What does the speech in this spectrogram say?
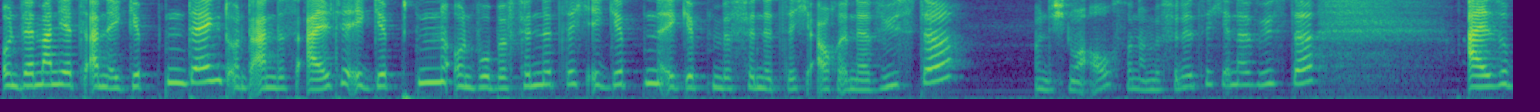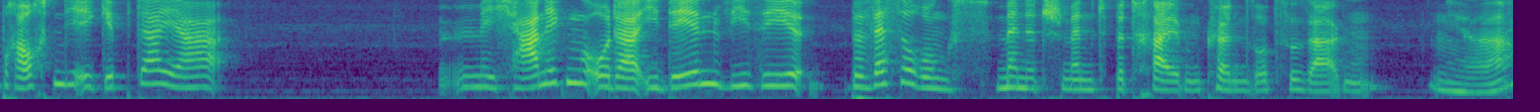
Und wenn man jetzt an Ägypten denkt und an das alte Ägypten und wo befindet sich Ägypten? Ägypten befindet sich auch in der Wüste. Und nicht nur auch, sondern befindet sich in der Wüste. Also brauchten die Ägypter ja Mechaniken oder Ideen, wie sie Bewässerungsmanagement betreiben können, sozusagen. Ja.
